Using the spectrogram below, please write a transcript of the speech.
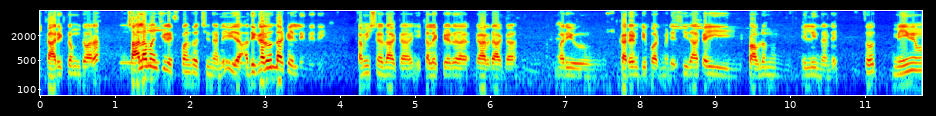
ఈ కార్యక్రమం ద్వారా చాలా మంచి రెస్పాన్స్ వచ్చిందండి. ఇది అధికారుల దాకా వెళ్ళింది ఇది. కమిషనర్ దాకా ఈ కలెక్టర్ గారి దాకా మరియు కరెంట్ డిపార్ట్మెంట్ ఎస్సీ దాకా ఈ ప్రాబ్లం వెళ్ళిందండి. సో మేము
